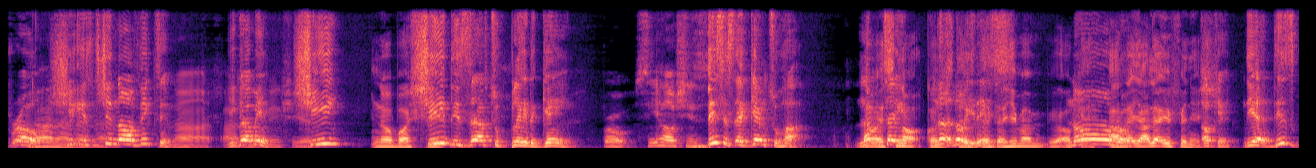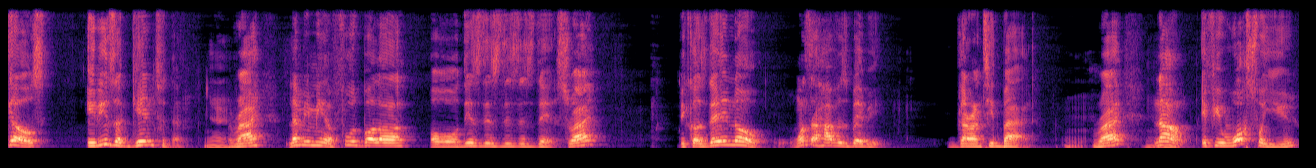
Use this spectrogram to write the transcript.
bro. No, no, she no, is. no. She's not a victim. Nah, I you got don't me? she. She No, but she she. deserves to play the game. bro. See how she's. This is a game to her. Let no, me it's tell you. not. Because no, no, there's, it there's a human. Okay. No, I'll let, I'll let you finish. Okay, yeah, these girls, it is a game to them, Yeah. right? Let me meet a footballer or this, this, this, this, this, right? Because they know once I have this baby, guaranteed bag, mm. right? Now, if it works for you,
